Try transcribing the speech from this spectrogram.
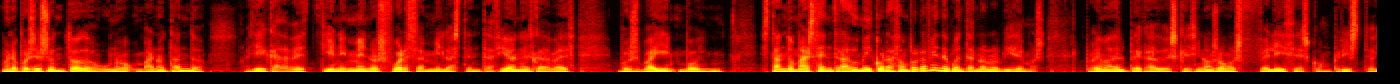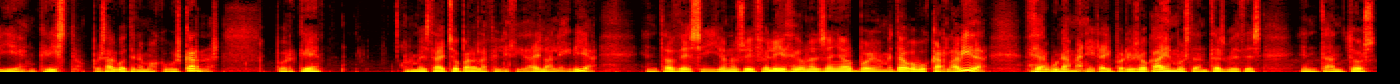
Bueno, pues eso en todo, uno va notando. Oye, cada vez tiene menos fuerza en mí las tentaciones, cada vez pues voy, estando más centrado en mi corazón, porque a fin de cuentas no lo olvidemos. El problema del pecado es que si no somos felices con Cristo y en Cristo, pues algo tenemos que buscarnos. Porque el hombre está hecho para la felicidad y la alegría. Entonces, si yo no soy feliz con el Señor, pues me tengo que buscar la vida, de alguna manera, y por eso caemos tantas veces en tantos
